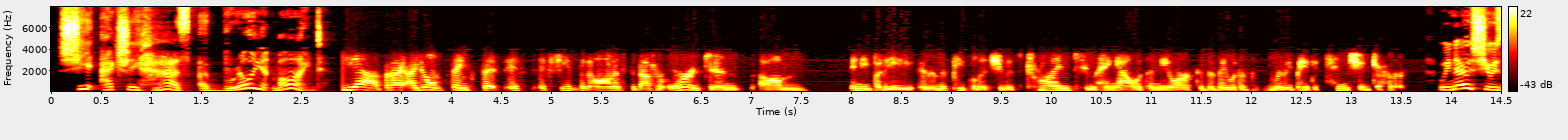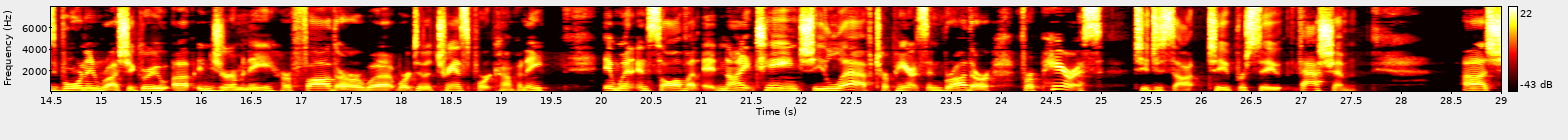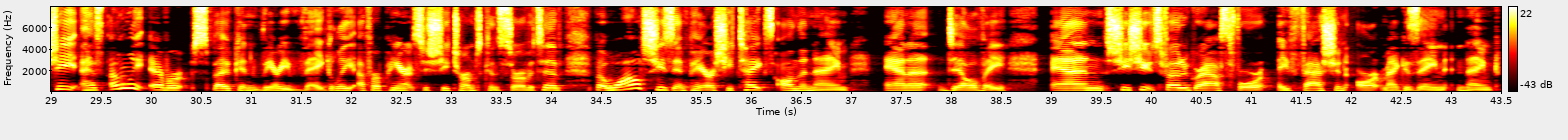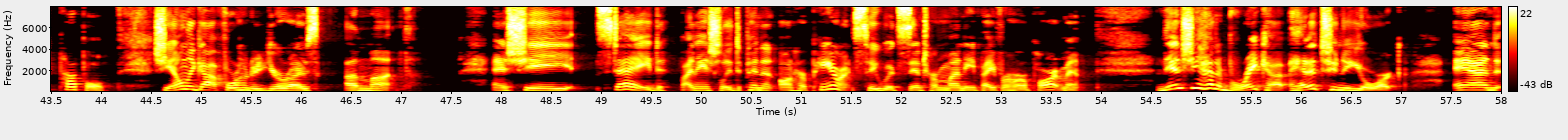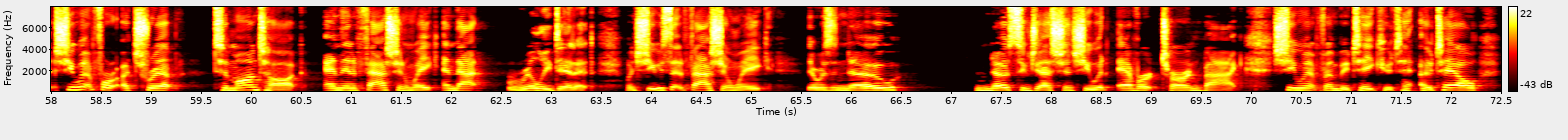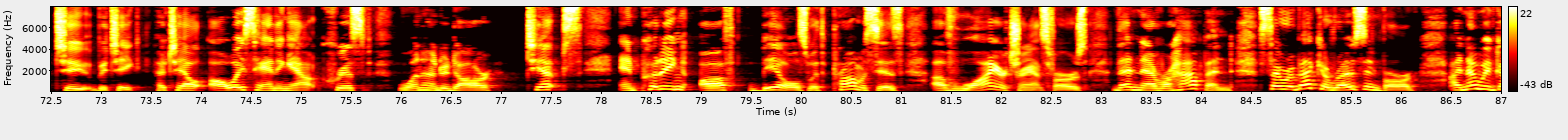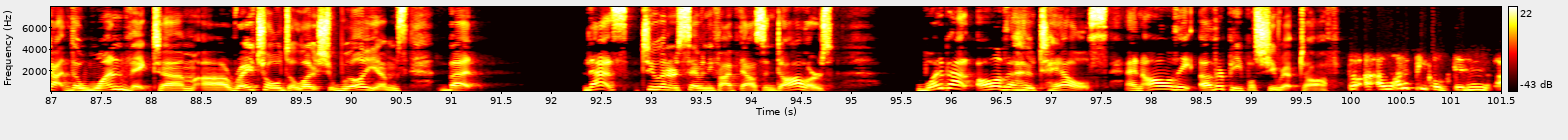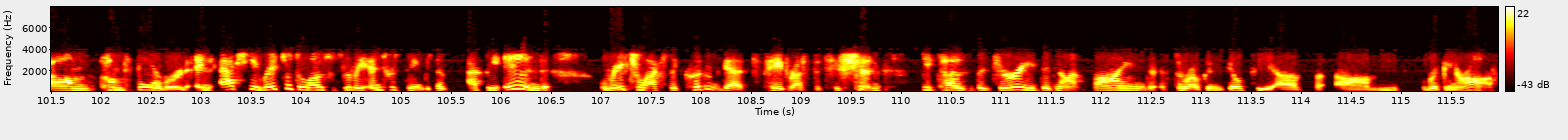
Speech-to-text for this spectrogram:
She actually has a brilliant mind. Yeah, but I, I don't think that if, if she had been honest about her origins, um, anybody, the people that she was trying to hang out with in New York, that they would have really paid attention to her. We know she was born in Russia, grew up in Germany. Her father worked at a transport company. It went insolvent. At 19, she left her parents and brother for Paris to decide to pursue fashion. Uh, she has only ever spoken very vaguely of her parents, as she terms conservative. But while she's in Paris, she takes on the name Anna Delvey, and she shoots photographs for a fashion art magazine named Purple. She only got 400 euros a month, and she stayed financially dependent on her parents who would send her money and pay for her apartment. Then she had a breakup, headed to New York, and she went for a trip to Montauk and then Fashion Week, and that really did it. When she was at Fashion Week, there was no no suggestion she would ever turn back. She went from boutique hotel to boutique hotel, always handing out crisp $100 tips and putting off bills with promises of wire transfers that never happened. So Rebecca Rosenberg, I know we've got the one victim, uh, Rachel DeLoache Williams, but that's $275,000. What about all of the hotels and all of the other people she ripped off? So a lot of people didn't um, come forward. And actually, Rachel DeLoache is really interesting because at the end, Rachel actually couldn't get paid restitution because the jury did not find Sorokin guilty of um, ripping her off.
